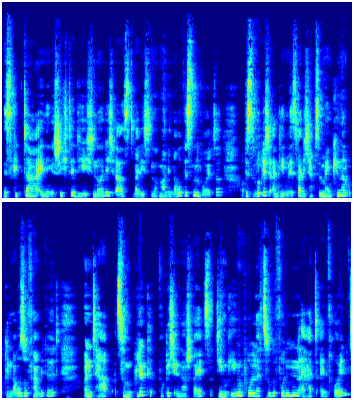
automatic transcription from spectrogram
Es gibt da eine Geschichte, die ich neulich erst, weil ich nochmal genau wissen wollte, ob es wirklich an dem ist, weil ich habe es meinen Kindern auch genauso vermittelt und habe zum Glück wirklich in der Schweiz den Gegenpol dazu gefunden. Er hat einen Freund,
